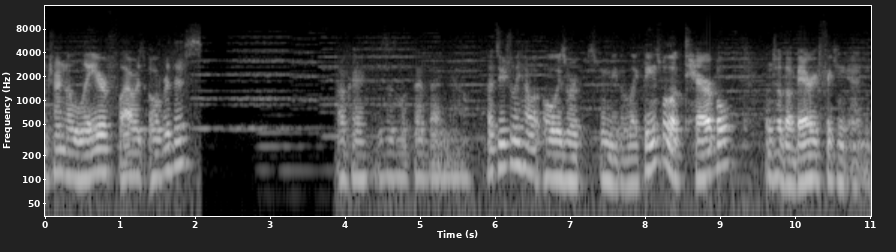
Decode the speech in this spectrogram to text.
I'm trying to layer flowers over this. Okay, this doesn't look that bad now. That's usually how it always works with me though. Like, things will look terrible until the very freaking end.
